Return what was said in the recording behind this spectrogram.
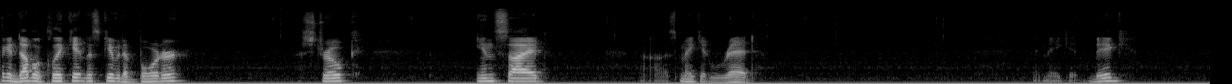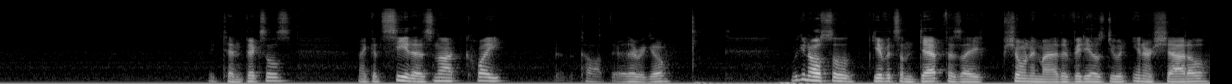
I can double click it. Let's give it a border. A stroke. Inside. Uh, let's make it red. And make it big. 10 pixels. I could see that it's not quite at the top there. There we go. We can also give it some depth as I've shown in my other videos, do an inner shadow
